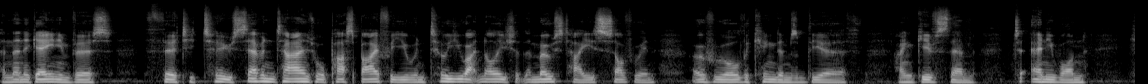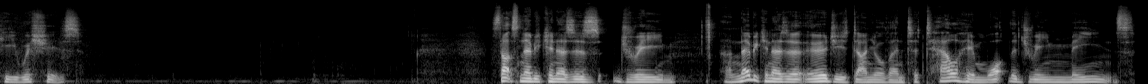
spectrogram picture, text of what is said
And then again in verse 32 Seven times will pass by for you until you acknowledge that the Most High is sovereign over all the kingdoms of the earth and gives them to anyone he wishes. So that's Nebuchadnezzar's dream. And Nebuchadnezzar urges Daniel then to tell him what the dream means.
